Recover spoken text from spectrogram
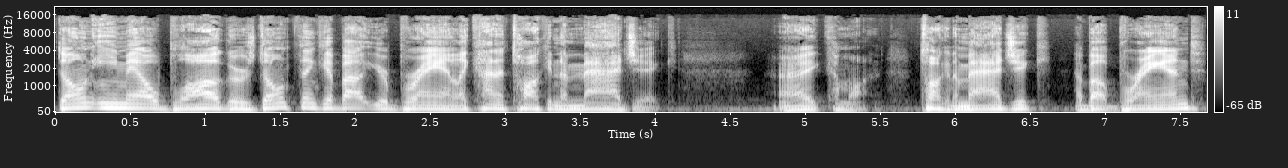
Don't email bloggers. Don't think about your brand. Like kind of talking to Magic. All right, come on, talking to Magic about brand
